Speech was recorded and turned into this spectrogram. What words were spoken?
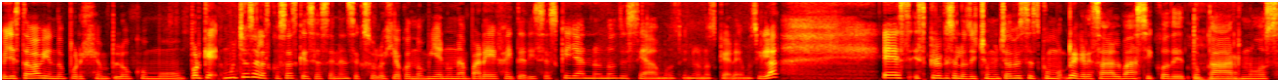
Oye, estaba viendo, por ejemplo, como. Porque muchas de las cosas que se hacen en sexología, cuando viene una pareja y te dice es que ya no nos deseamos y no nos queremos y la. Es, creo que se los he dicho muchas veces, como regresar al básico de tocarnos,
